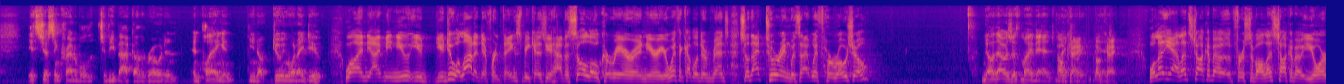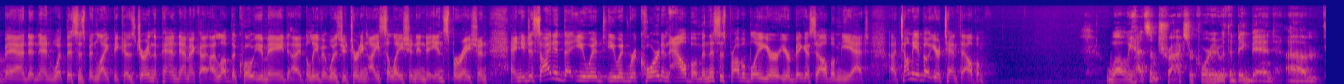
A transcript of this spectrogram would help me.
it's just incredible to be back on the road and and playing and you know doing what I do. Well, and I mean you you you do a lot of different things because you have a solo career and you're you're with a couple of different bands. So that touring was that with Horojo? No, that was with my band. My okay, band. okay. Well, let, yeah, let's talk about, first of all, let's talk about your band and, and what this has been like because during the pandemic, I, I love the quote you made. I believe it was you're turning isolation into inspiration. And you decided that you would, you would record an album, and this is probably your, your biggest album yet. Uh, tell me about your 10th album. Well, we had some tracks recorded with a big band. Um,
